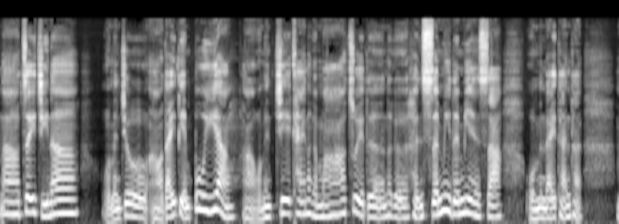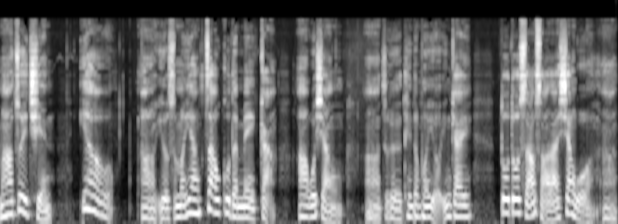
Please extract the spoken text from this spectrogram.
那这一集呢，我们就啊来一点不一样啊，我们揭开那个麻醉的那个很神秘的面纱，我们来谈谈麻醉前要啊有什么样照顾的美感啊？我想啊，这个听众朋友应该多多少少啦，像我啊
